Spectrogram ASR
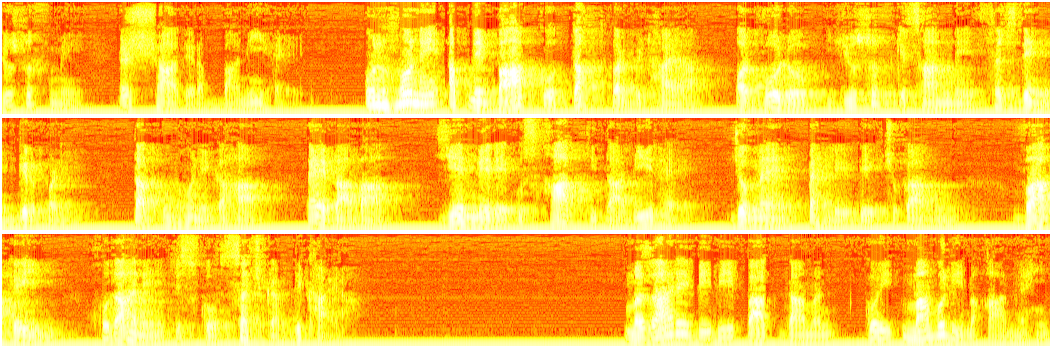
यूसुफ में इरशाद रब्बानी है। उन्होंने अपने बाप को तख्त पर बिठाया और वो लोग यूसुफ के सामने सजदे में गिर पड़े। तब उन्होंने कहा ए बाबा, ये मेरे उस ख्वाब की ताबीर है, जो मैं पहले देख चुका हूँ। वाकई खुदा ने इसको सच कर दिखाया। मजार बीबी पाक दामन कोई मामूली मकाम नहीं।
